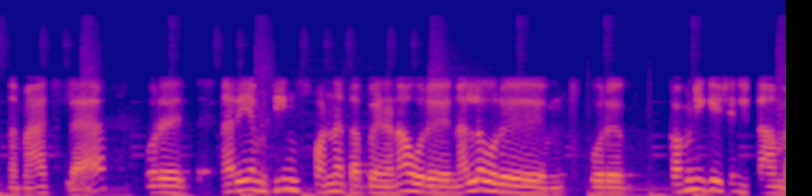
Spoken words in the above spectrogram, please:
அந்த மேட்ச்ல ஒரு நிறைய டீம்ஸ் பண்ண தப்பு என்னன்னா ஒரு நல்ல ஒரு ஒரு கம்யூனிகேஷன் இல்லாம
